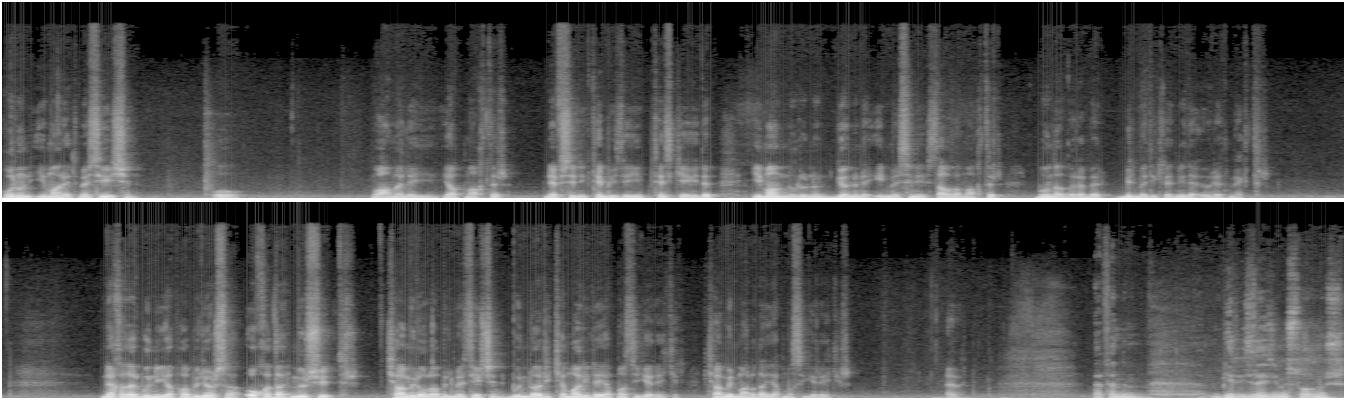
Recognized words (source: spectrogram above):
Kulun iman etmesi için o muameleyi yapmaktır. Nefsini temizleyip, tezkiye edip iman nurunun gönlüne inmesini sağlamaktır. Bununla beraber bilmediklerini de öğretmektir. Ne kadar bunu yapabiliyorsa o kadar mürşittir. Kamil olabilmesi için bunları kemaliyle yapması gerekir. Kamil manada yapması gerekir. Evet. Efendim bir izleyicimiz sormuş.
